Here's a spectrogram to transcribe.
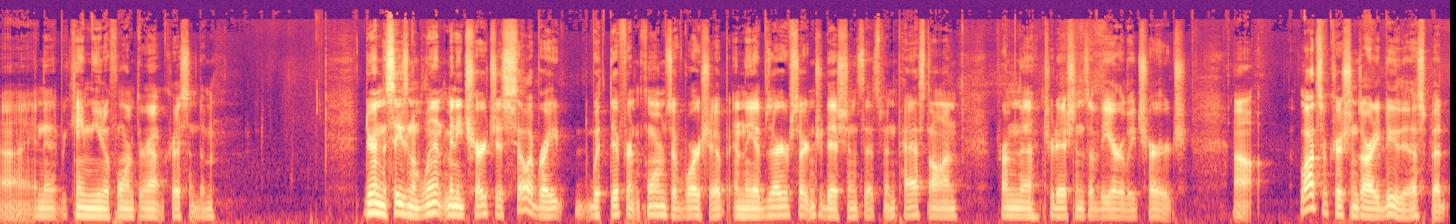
uh, and then it became uniform throughout Christendom. During the season of Lent, many churches celebrate with different forms of worship, and they observe certain traditions that's been passed on from the traditions of the early church. Uh, lots of Christians already do this, but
